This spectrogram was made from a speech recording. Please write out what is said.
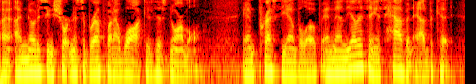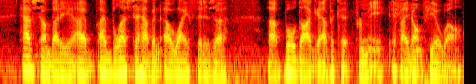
I, I'm noticing shortness of breath when I walk. Is this normal? And press the envelope. And then the other thing is have an advocate. Have somebody. I, I'm blessed to have an, a wife that is a, a bulldog advocate for me if I don't feel well.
